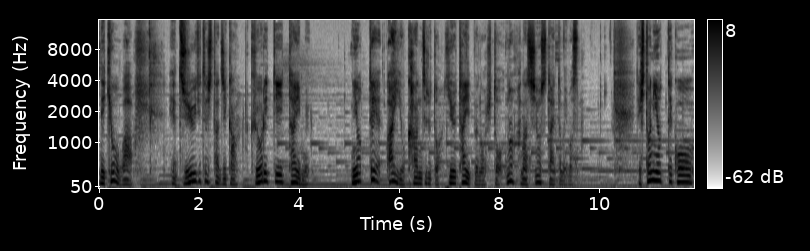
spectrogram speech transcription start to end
で今日は、えー、充実した時間クオリティタイムによって愛を感じるというタイプの人の話をしたいと思います。で人によってこ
